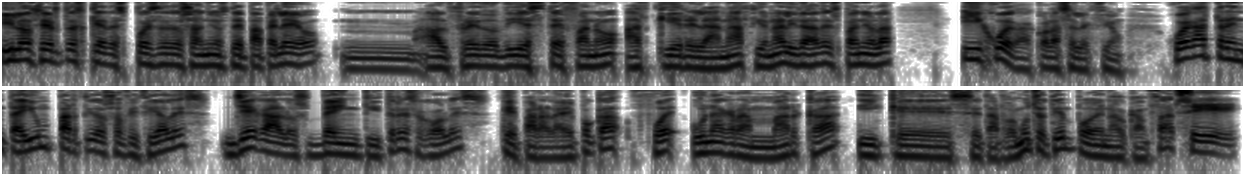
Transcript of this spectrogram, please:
Y lo cierto es que después de dos años de papeleo, mm, Alfredo Di Stéfano adquiere la nacionalidad española y juega con la selección. Juega 31 partidos oficiales, llega a los 23 goles, que para la época fue una gran marca y que se tardó mucho tiempo en alcanzar. Sí,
